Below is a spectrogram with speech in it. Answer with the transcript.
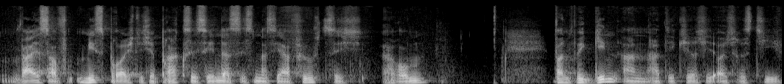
weist auf missbräuchliche Praxis hin, das ist in das Jahr 50 herum, Von Beginn an hat die Kirche die Eucharistie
